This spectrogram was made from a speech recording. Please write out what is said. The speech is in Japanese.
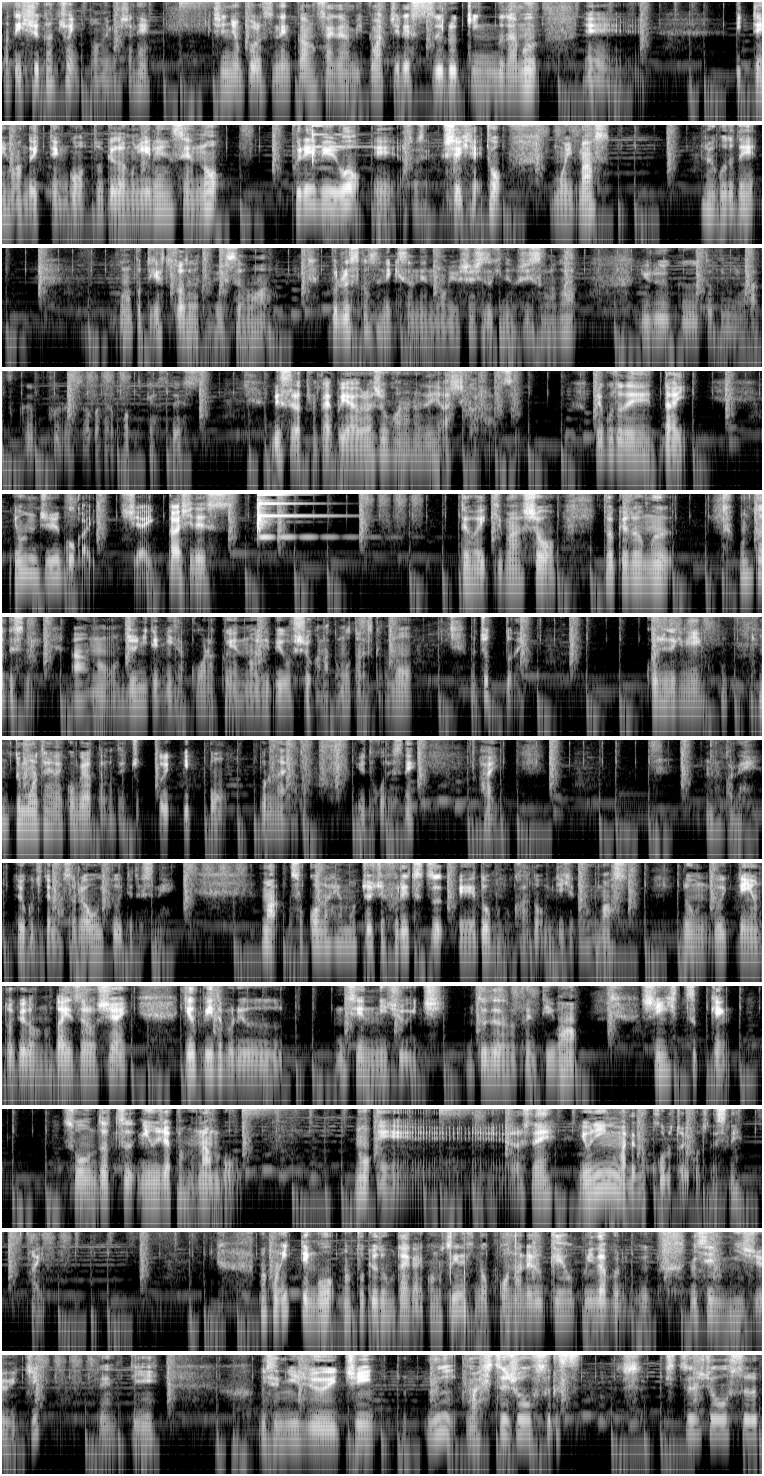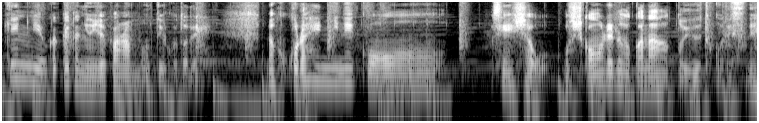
あと1週間ちょいとなりましたね。新日本プロレス年間最大のビッグマッチ、レッスルキングダム、えー、1.4&1.5 東京ドーム2連戦のプレビューを、えー、すいません、していきたいと思います。ということで、このポッドキャストとわざ方の吉沢は、プロレス観戦歴3年の吉橋好きの吉沢が、ゆるく時には熱くプロレスを語るポッドキャストです。レスラットのタイプや裏情報なので足からず。ということで、第45回試合開始です。では行きましょう。東京ドーム、本当はですね、あの、12.23後楽園のレビューをしようかなと思ったんですけども、ちょっとね、個人的に本当に物足りないコンビだったので、ちょっと1本取れないなというとこですね。はい。なんかね、ということで、まあ、それは置いといてですね、まあ、そこら辺もちょいちょい触れつつ、えー、ドームのカードを見ていきたいと思います。ドーム1.4東京ドームの第0試合、KOPW2021、2021進出権争奪ニュージャパンランボーの、えー、ですね、4人まで残るということですね。はい。まあ、この1.5の東京ドーム大会、この次の日に行われる KOPW2021 20 2021に、まあ、出場する、出場する権利をかけたニュージャパンランボーということで、まあ、ここら辺にね、こう、戦車を押し込まれるのかなというとこですね。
